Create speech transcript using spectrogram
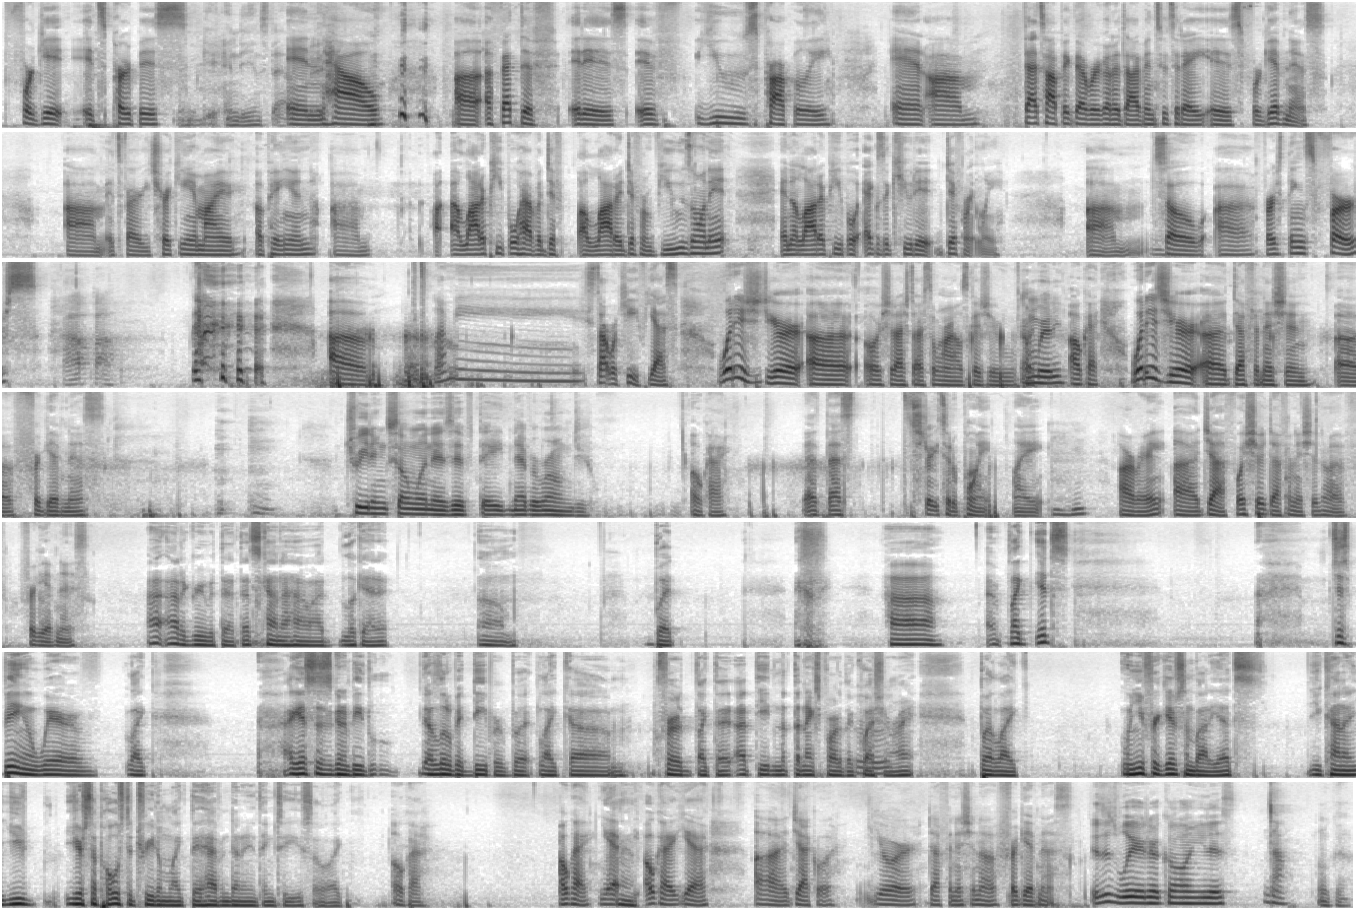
forget its purpose Indian style. and how uh, effective it is if used properly. And um, that topic that we're going to dive into today is forgiveness. Um, it's very tricky, in my opinion. Um, a, a lot of people have a, diff- a lot of different views on it, and a lot of people execute it differently. Um, so, uh, first things first. um, let me start with Keith. Yes. What is your, uh, or should I start somewhere else? Because you. I'm ready. Okay. What is your uh, definition of forgiveness? Treating someone as if they never wronged you. Okay. That that's straight to the point. Like, all right, uh, Jeff. What's your definition of forgiveness? I, I'd agree with that. That's kind of how I look at it. Um, but uh, like it's just being aware of like I guess this is going to be a little bit deeper, but like um, for like the at the the next part of the question, right? But like when you forgive somebody, that's you kind of you you're supposed to treat them like they haven't done anything to you. So like Okay. Okay. Yeah. Okay. Yeah. Uh, Jacqueline, your definition of forgiveness. Is this weird her calling you this? No. Okay.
